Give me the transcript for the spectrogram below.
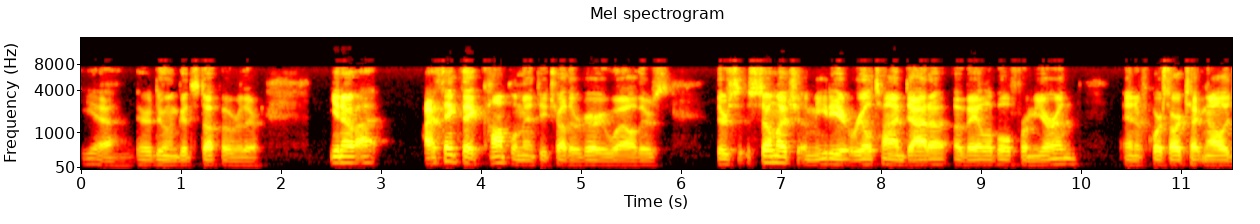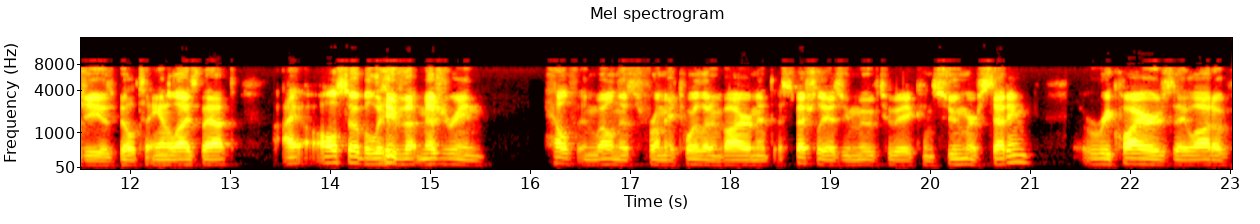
Yeah, they're doing good stuff over there. You know, I I think they complement each other very well. There's there's so much immediate real time data available from urine. And of course, our technology is built to analyze that. I also believe that measuring health and wellness from a toilet environment, especially as you move to a consumer setting, requires a lot of,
